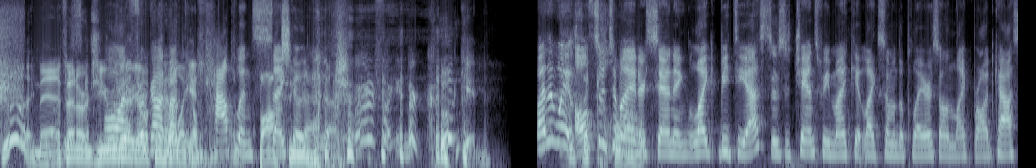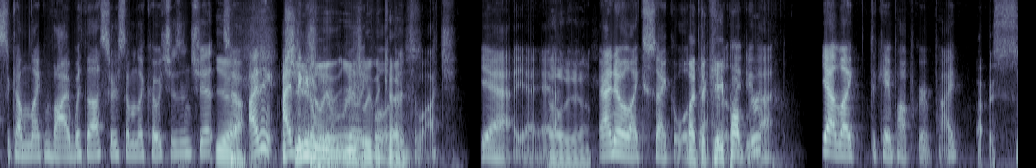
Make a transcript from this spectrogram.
good. man. If NRG Oh, were I there, y'all forgot could have about like the a Kaplan boxing Psycho match. They're fucking. They're cooking. By the way, Just the also to my understanding, like BTS, there's a chance we might get like some of the players on like broadcast to come like vibe with us or some of the coaches and shit. Yeah. So I think I think usually- it'll be a really usually the cool event case. to watch. Yeah, yeah, yeah. Oh yeah. I know like Psycho will Like the K-pop do group? that. Yeah, like the K-pop group. I Nice.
